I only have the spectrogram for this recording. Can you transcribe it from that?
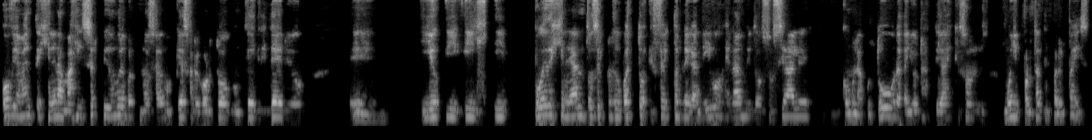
obviamente genera más incertidumbre porque no sabemos qué se recortó, con qué criterio, eh, y, puede generar entonces el presupuesto efectos negativos en ámbitos sociales como la cultura y otras actividades que son muy importantes para el país.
